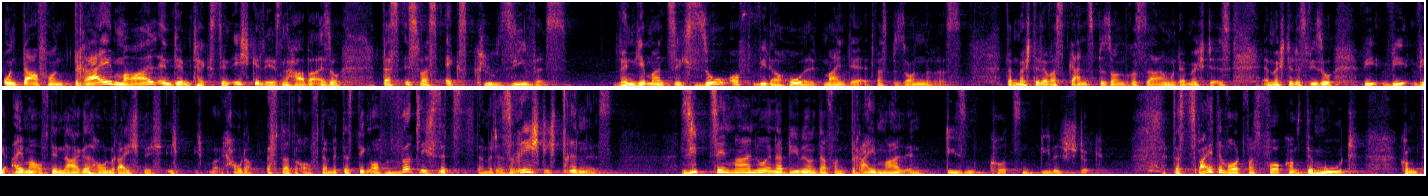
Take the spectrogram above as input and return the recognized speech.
und davon dreimal in dem Text, den ich gelesen habe. Also das ist was Exklusives. Wenn jemand sich so oft wiederholt, meint er etwas Besonderes. Dann möchte er was ganz Besonderes sagen und er möchte, es, er möchte das wie so, wie, wie, wie einmal auf den Nagel hauen reicht nicht. Ich, ich, ich hau da öfter drauf, damit das Ding auch wirklich sitzt, damit es richtig drin ist. 17 Mal nur in der Bibel und davon dreimal in diesem kurzen Bibelstück. Das zweite Wort, was vorkommt, der Mut, kommt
